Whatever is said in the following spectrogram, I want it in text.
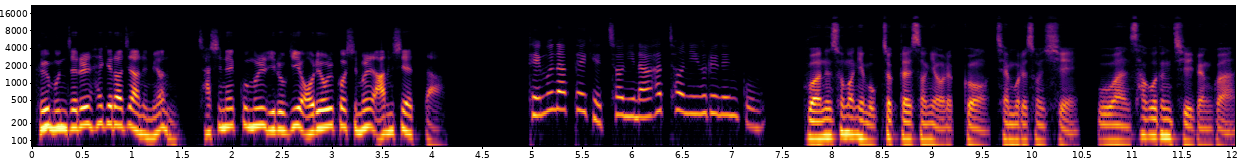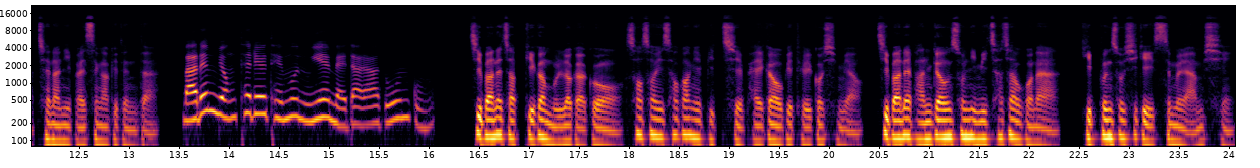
그 문제를 해결하지 않으면 자신의 꿈을 이루기 어려울 것임을 암시했다. 대문 앞에 개천이나 하천이 흐르는 꿈. 구하는 소망의 목적 달성이 어렵고 재물의 손실, 우한 사고 등 질병과 재난이 발생하게 된다. 마른 명태를 대문 위에 매달아 놓은 꿈. 집안의 잡기가 물러가고 서서히 서광의 빛이 밝아오게 될 것이며 집안에 반가운 손님이 찾아오거나 기쁜 소식이 있음을 암시.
